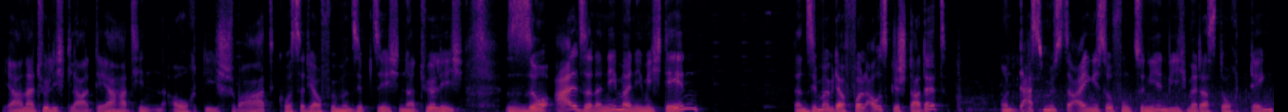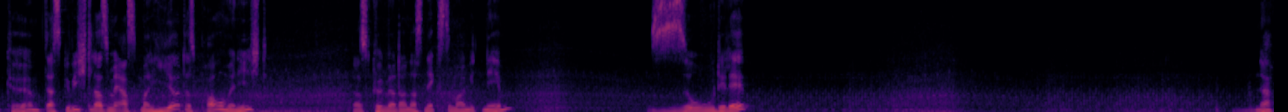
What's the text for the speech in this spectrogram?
Ja, natürlich, klar. Der hat hinten auch die Schwart. Kostet ja auch 75, natürlich. So, also, dann nehmen wir nämlich den. Dann sind wir wieder voll ausgestattet. Und das müsste eigentlich so funktionieren, wie ich mir das doch denke. Das Gewicht lassen wir erstmal hier. Das brauchen wir nicht. Das können wir dann das nächste Mal mitnehmen. So, Dele. Na,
